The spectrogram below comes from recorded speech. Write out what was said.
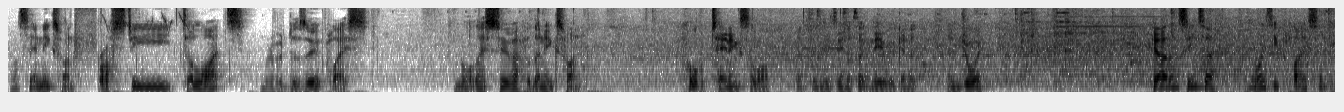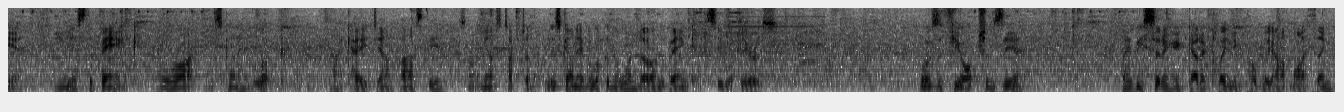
What's that next one? Frosty Delights? A bit of a dessert place. wonder what they serve up at the next one. Oh, tanning salon. Don't think there's anything there we're going to enjoy. Garden centre. Noisy place in here. And there's the bank. Alright, let's go and have a look. Arcade down past there. Something else tucked in. Let's go and have a look in the window on the bank and see what there is. Well, there's a few options there. Babysitting and gutter cleaning probably aren't my thing.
